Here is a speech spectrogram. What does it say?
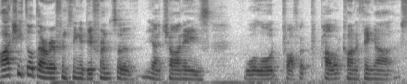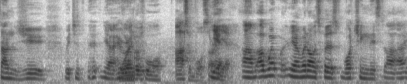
I actually thought they were referencing a different sort of, you know, Chinese warlord, prophet, poet kind of thing. Uh, Sun Tzu, which is, you know, who wrote war. Art of War, sorry. yeah. Yeah. Um, I went, you know, when I was first watching this, I, I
